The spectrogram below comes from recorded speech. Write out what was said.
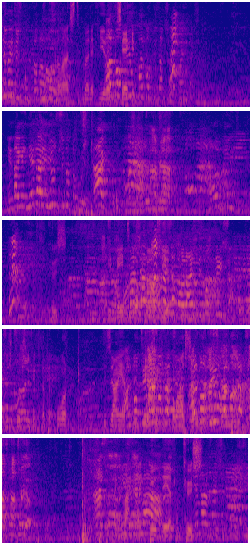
Ty będziesz punktował. to the last minute here of the Albo ty, second. albo ty zaczynasz, pamiętaj. Nie daję, nie daję, już przygotowuję. Tak! Hadi Rabia. Holding. Kus been made to work hard here. Ola, jesteś mocniejsza. Polish coach looking for a bit more desire and Albo ty, intensity albo from zaczynasz. Kowalczuk. Back leg boot there from Nie Kus. masz tej szybkości.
